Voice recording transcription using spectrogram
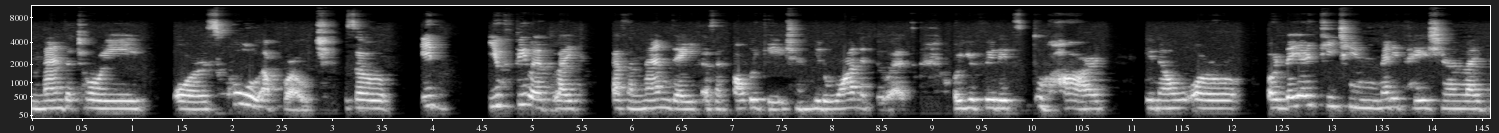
mandatory or school approach. So it you feel it like as a mandate, as an obligation. You don't want to do it, or you feel it's too hard, you know, or or they are teaching meditation like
